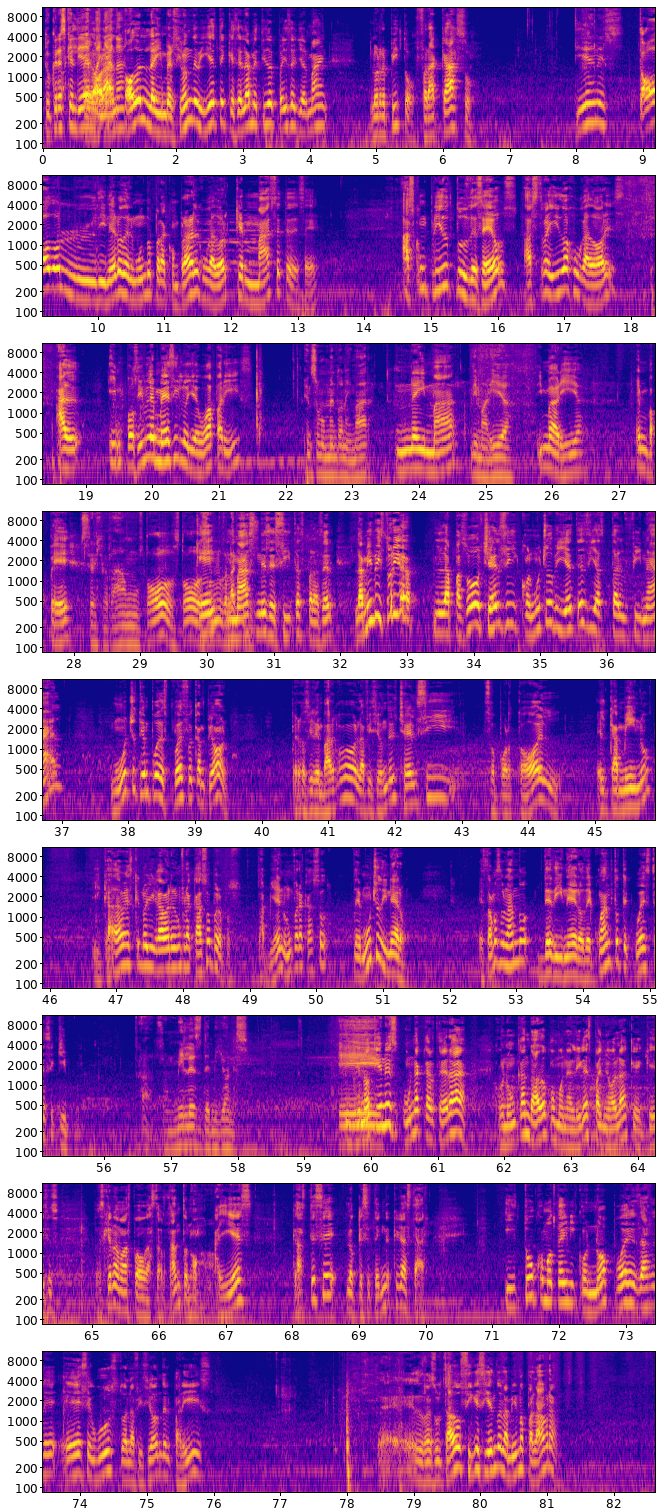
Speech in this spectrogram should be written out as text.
tú crees que el día de Pero mañana toda la inversión de billete que se le ha metido al Paris Saint Germain, lo repito, fracaso. Tienes todo el dinero del mundo para comprar al jugador que más se te desee. Has cumplido tus deseos, has traído a jugadores. Al imposible Messi lo llevó a París. en su momento Neymar, Neymar, Di María, Di María, Mbappé. Sergio Ramos, todos, todos. ¿Qué más necesitas para hacer? La misma historia la pasó Chelsea con muchos billetes y hasta el final, mucho tiempo después fue campeón. Pero sin embargo, la afición del Chelsea soportó el, el camino y cada vez que no llegaban era un fracaso, pero pues también un fracaso de mucho dinero. Estamos hablando de dinero, de cuánto te cuesta ese equipo. Ah, son miles de millones. Y que no Eh, tienes una cartera con un candado como en la Liga Española que, que dices, "Pues es que nada más puedo gastar tanto. No, ahí es, gástese lo que se tenga que gastar. Y tú como técnico no puedes darle ese gusto a la afición del París. El resultado sigue siendo la misma palabra.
